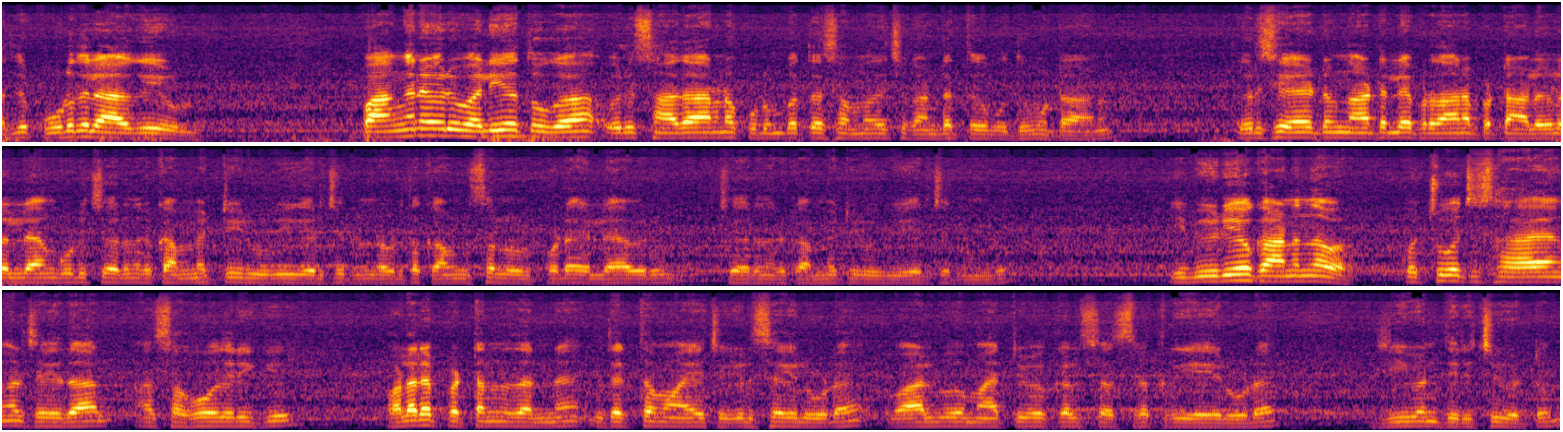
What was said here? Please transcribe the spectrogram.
അതിൽ കൂടുതലാകുകയുള്ളൂ. അപ്പോൾ അങ്ങനെ ഒരു വലിയ തുക ഒരു സാധാരണ കുടുംബത്തെ സംബന്ധിച്ച് കണ്ടെത്തുക ബുദ്ധിമുട്ടാണ്. തീർച്ചയായിട്ടും നാട്ടിലെ പ്രധാനപ്പെട്ട ആളുകളെല്ലാം കൂടി ചേർന്നൊരു കമ്മിറ്റി രൂപീകരിച്ചിട്ടുണ്ട്. അവിടുത്തെ കൗൺസിലർ ഉൾപ്പെടെ എല്ലാവരും ചേർന്നൊരു കമ്മിറ്റി രൂപീകരിച്ചിട്ടുണ്ട്. ഈ വീഡിയോ കാണുന്നവർ കൊച്ചു കൊച്ചു സഹായങ്ങൾ ചെയ്താൽ ആ സഹോദരിക്ക് വളരെ പെട്ടെന്ന് തന്നെ വിദഗ്ധമായ ചികിത്സയിലൂടെ വാൽവ് മാറ്റിവെക്കൽ ശസ്ത്രക്രിയയിലൂടെ ജീവൻ തിരിച്ചു കിട്ടും.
